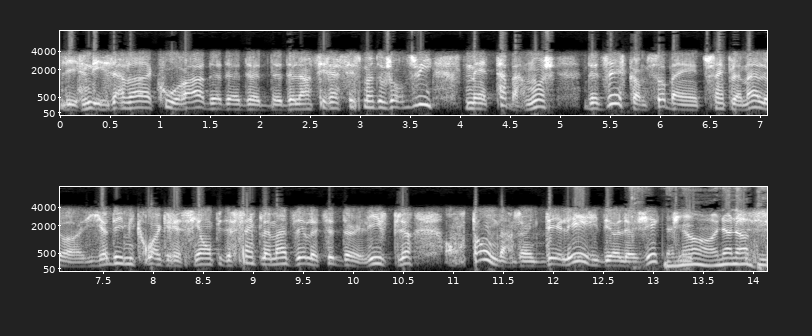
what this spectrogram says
les, les avant-coureurs de, de, de, de l'antiracisme d'aujourd'hui. Mais tabarnouche, de dire comme ça, ben tout simplement, là, il y a des micro-agressions, puis de simplement dire le titre d'un livre, puis là, on tombe dans un délire idéologique. Ben non, non, non, puis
